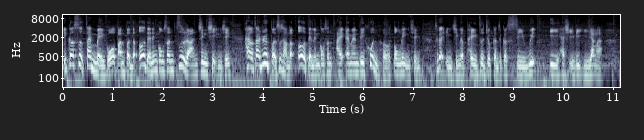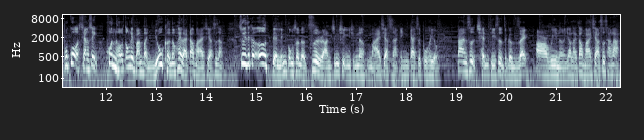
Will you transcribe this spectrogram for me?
一个是在美国版本的2.0公升自然进气引擎，还有在日本市场的2.0公升 iMMD 混合动力引擎。这个引擎的配置就跟这个 C V T e H E V 一样啦。不过相信混合动力版本有可能会来到马来西亚市场，所以这个2.0公升的自然进气引擎呢，马来西亚市场应该是不会有。但是前提是这个 ZRV 呢要来到马来西亚市场啦。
